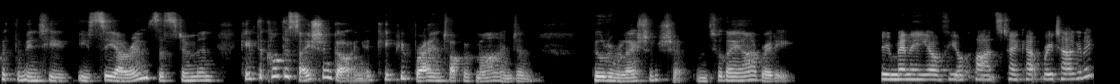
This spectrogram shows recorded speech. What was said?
put them into your CRM system and keep the conversation going and keep your brand top of mind and build a relationship until they are ready. Do many of your clients take up retargeting?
